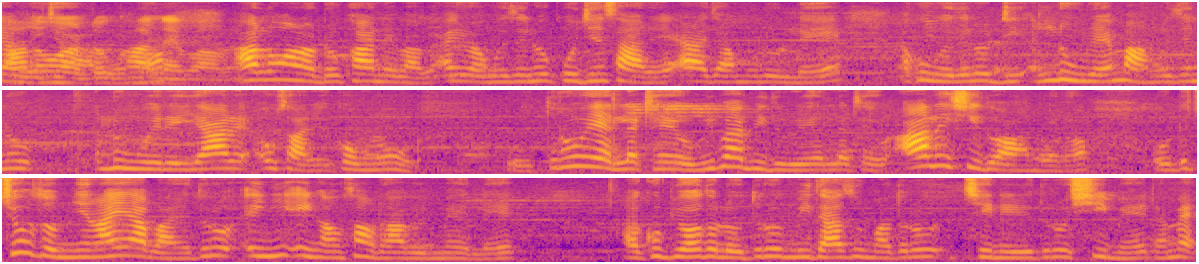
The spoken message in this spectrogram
ရောက်နေကြတာဒုက္ခနဲ့ပါပဲအားလုံးကတော့ဒုက္ခနဲ့ပါပဲအဲ့တော့ငွေစင်းတို့ကိုချင်းစားတယ်အဲ့ဒါကြောင့်မို့လို့လေအခုငွေစင်းတို့ဒီအလူထဲမှာငွေစင်းတို့အလူငွေတွေရတဲ့ဥစ္စာတွေအကုန်လုံးကိုဟိုသူတို့ရဲ့လက်ထဲကိုမိဘပြည်သူတွေရဲ့လက်ထဲကိုအားလေးရှိသွားအောင်ပေါ့နော်ဟိုတချို့ဆိုမြင်လိုက်ရပါတယ်သူတို့အိမ်ကြီးအိမ်ကောင်ဆောင်ထားပေမဲ့လည်း အခုပြောသလိုသူတို့မိသားစုမှာသူတို့ခြေနေတွေသူတို့ရှိမယ်ဒါပေမဲ့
